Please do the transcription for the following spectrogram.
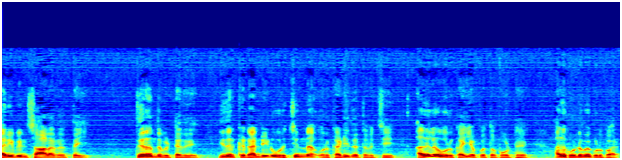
அறிவின் சாளரத்தை திறந்து விட்டது. இதற்கு நன்றின்னு ஒரு சின்ன ஒரு கடிதத்தை வச்சு அதில் ஒரு கையொப்பத்தை போட்டு அதை கொண்டு போய் கொடுப்பார்.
